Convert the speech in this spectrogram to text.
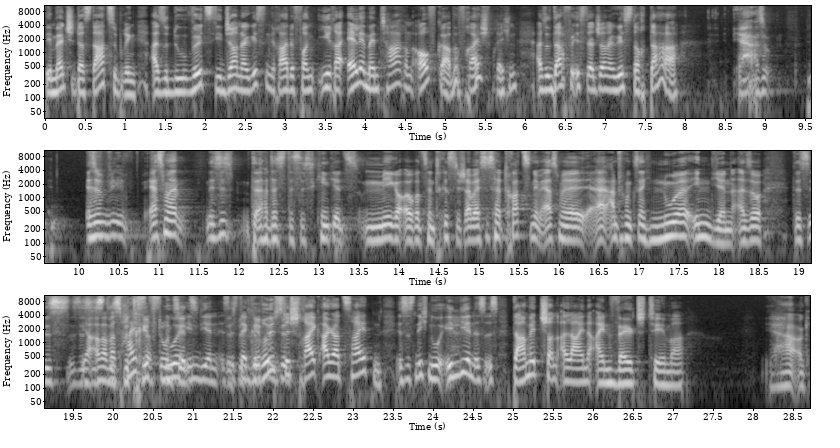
den Menschen das darzubringen. Also du willst die Journalisten gerade von ihrer elementaren Aufgabe freisprechen. Also dafür ist der Journalist doch da. Ja, also, also erstmal, das ist, das, das, das klingt jetzt mega eurozentristisch, aber es ist halt trotzdem erstmal, äh, Anführungszeichen, nur Indien. Also, das ist, das Ja, ist, aber was heißt betrifft das nur jetzt, Indien? Es ist der größte Streik aller Zeiten. Es ist nicht nur Indien, es ist damit schon alleine ein Weltthema. Ja, okay.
